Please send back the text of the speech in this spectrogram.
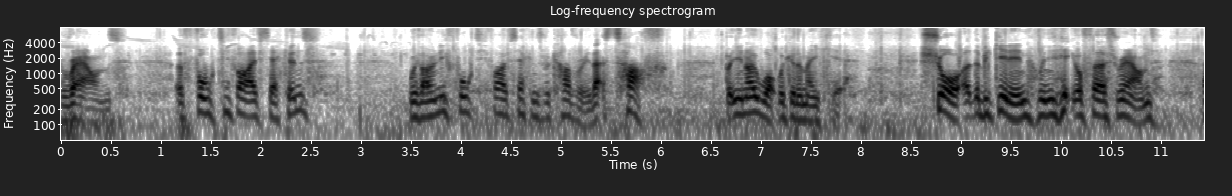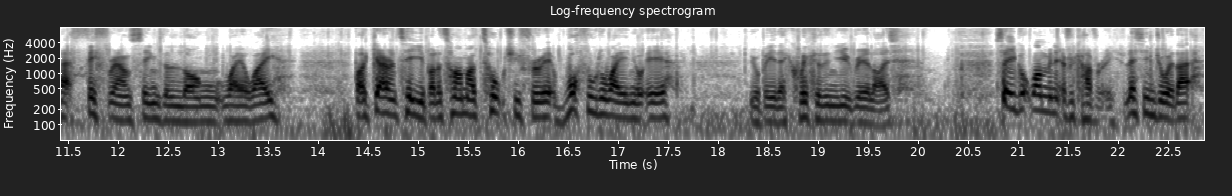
rounds of 45 seconds with only 45 seconds recovery. That's tough, but you know what? We're going to make it. Sure, at the beginning, when you hit your first round, that fifth round seems a long way away. But I guarantee you, by the time I've talked you through it, waffled away in your ear, you'll be there quicker than you realise. So you've got one minute of recovery. Let's enjoy that.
